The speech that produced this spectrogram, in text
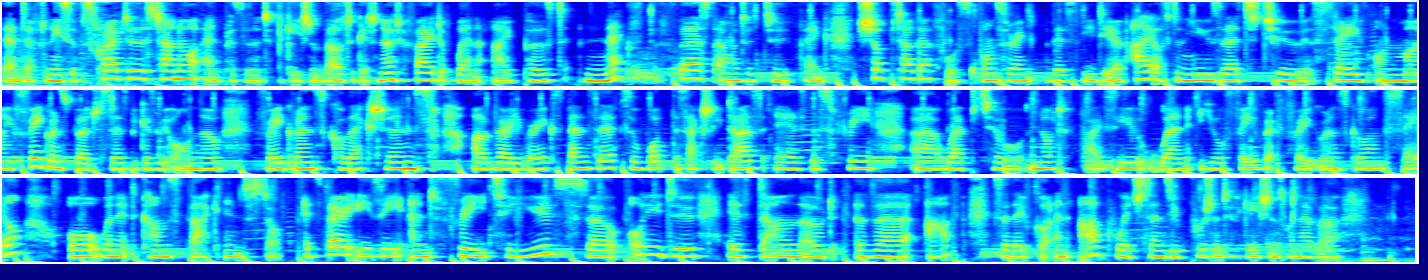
then definitely subscribe to this channel and press the notification bell to get notified when I post next. First, I wanted to thank Shoptagr for sponsoring this video. I often use it to save on my fragrance purchases because we all know fragrance collections are very, very expensive. So, what this actually does is this free uh, web tool notifies you when your favorite fragrance go on sale or when it comes back in stock. It's very easy and free to use, so all you do is download the app. So they've got an app which sends you push notifications whenever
